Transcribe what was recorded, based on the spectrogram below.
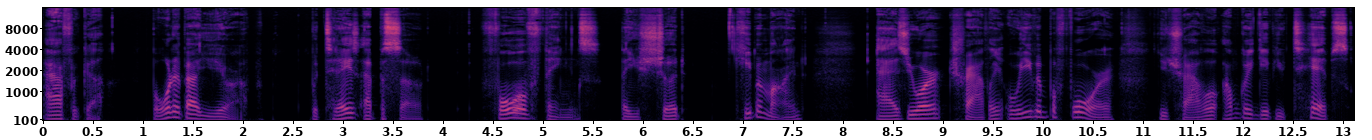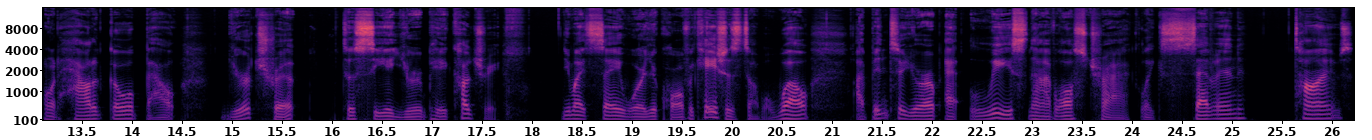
Africa. But what about Europe? With today's episode, full of things that you should keep in mind as you are traveling or even before you travel, I'm going to give you tips on how to go about your trip to see a European country. You might say, where your qualifications double? Well, I've been to Europe at least, now I've lost track, like seven times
